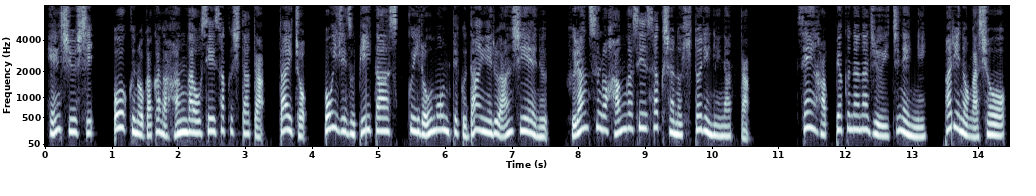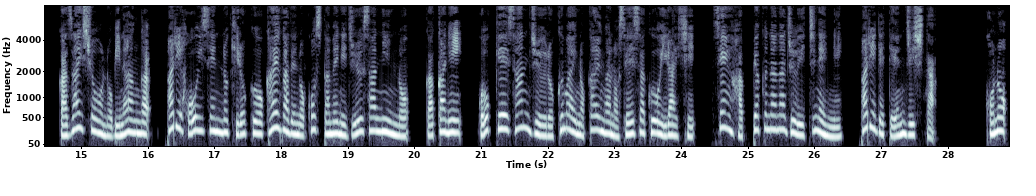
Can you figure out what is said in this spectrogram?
編集し、多くの画家が版画を制作したた、大著、ボイジズ・ピーター・スックイ・ローモンテク・ダンエル・アンシエーヌ、フランスの版画制作者の一人になった。1871年にパリの画商、画材商の美男がパリ包囲戦の記録を絵画で残すために13人の画家に合計36枚の絵画の制作を依頼し、1871年にパリで展示した。この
